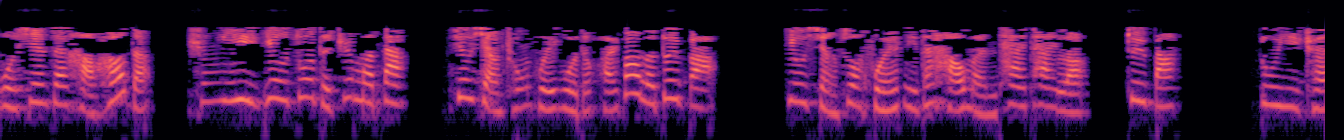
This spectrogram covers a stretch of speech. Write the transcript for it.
我现在好好的，生意又做得这么大，就想重回我的怀抱了，对吧？又想做回你的豪门太太了，对吧？陆亦辰，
